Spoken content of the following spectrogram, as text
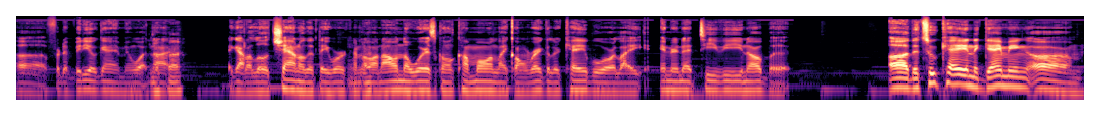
uh, for the video game and whatnot. Okay. They got a little channel that they working Okay. on. I don't know where it's gonna come on, like on regular cable or like internet TV, you know. But uh, the 2K and the gaming um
